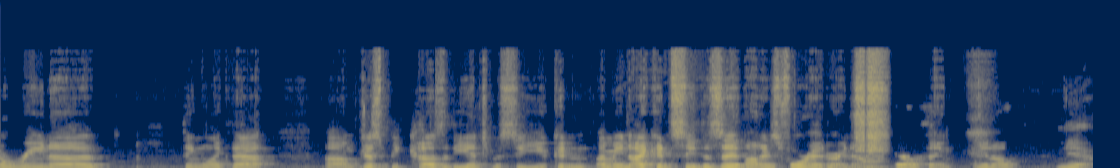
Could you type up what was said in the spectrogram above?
arena thing like that. Um, just because of the intimacy, you can. I mean, I could see the zit on his forehead right now, kind of thing. You know. Yeah.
